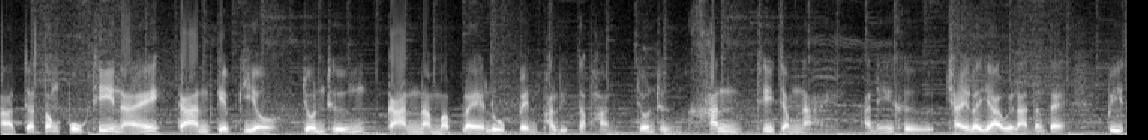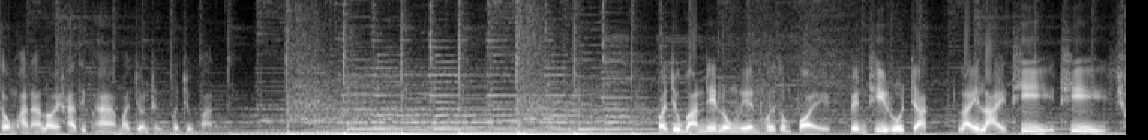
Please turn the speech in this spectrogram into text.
อาจจะต้องปลูกที่ไหน การเก็บเกี่ยว จนถึงการนำมาแปลรูปเป็นผลิตภัณฑ์ จนถึงขั้นที่จำหน่าย อันนี้คือใช้ระยะเวลาตั้งแต่ ปี 2555 มาจนถึงปัจจุบัน ปัจจุบันนี้โรงเรียนห้วยส้มปล่อยเป็นที่รู้จักหลาย ๆ ที่ที่ช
